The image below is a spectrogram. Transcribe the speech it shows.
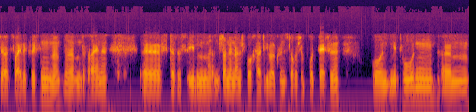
ja, zwei Begriffen. Ne? Das eine, äh, dass es eben schon einen Anspruch hat über künstlerische Prozesse und Methoden, ähm,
